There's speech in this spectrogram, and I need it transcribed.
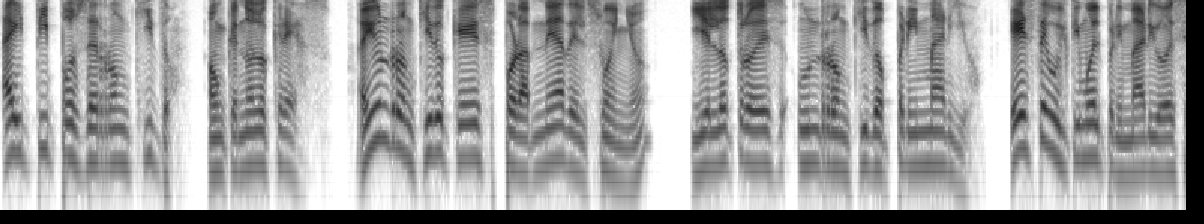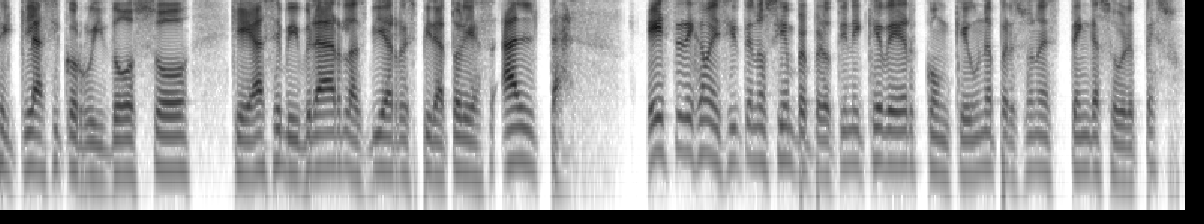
hay tipos de ronquido, aunque no lo creas. Hay un ronquido que es por apnea del sueño y el otro es un ronquido primario. Este último, el primario, es el clásico ruidoso que hace vibrar las vías respiratorias altas. Este, déjame decirte, no siempre, pero tiene que ver con que una persona tenga sobrepeso.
